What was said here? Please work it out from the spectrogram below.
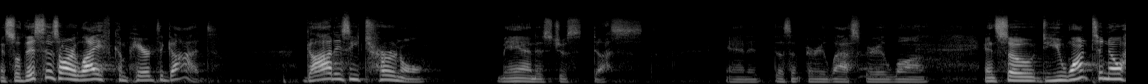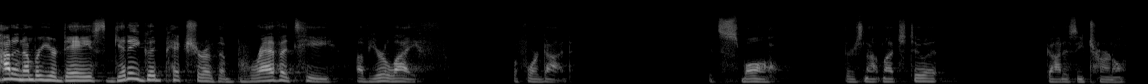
And so, this is our life compared to God. God is eternal, man is just dust, and it doesn't very last very long. And so, do you want to know how to number your days? Get a good picture of the brevity of your life before God. It's small, there's not much to it. God is eternal.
